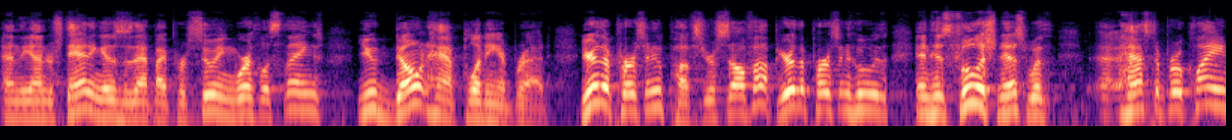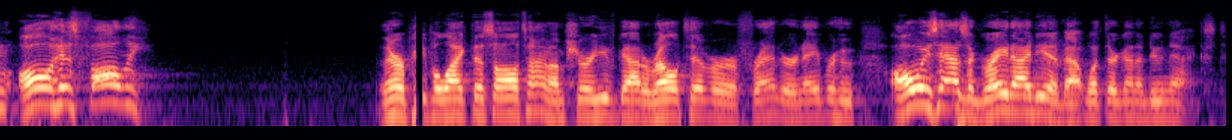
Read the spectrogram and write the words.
And the understanding is, is that by pursuing worthless things, you don't have plenty of bread. You're the person who puffs yourself up. You're the person who, in his foolishness, with, uh, has to proclaim all his folly. There are people like this all the time. I'm sure you've got a relative or a friend or a neighbor who always has a great idea about what they're going to do next.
